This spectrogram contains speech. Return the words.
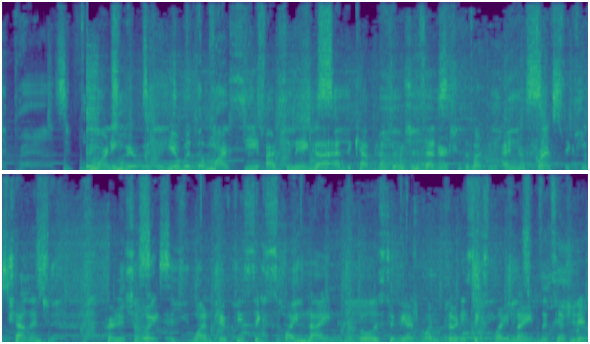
yo. 20 pounds in 42 Morning, we're here with Margie Arciniega at the Camp Transformation Center. She's about to end her first six week challenge. Her initial weight is 156.9. Her goal is to be at 136.9. Let's see how she did.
